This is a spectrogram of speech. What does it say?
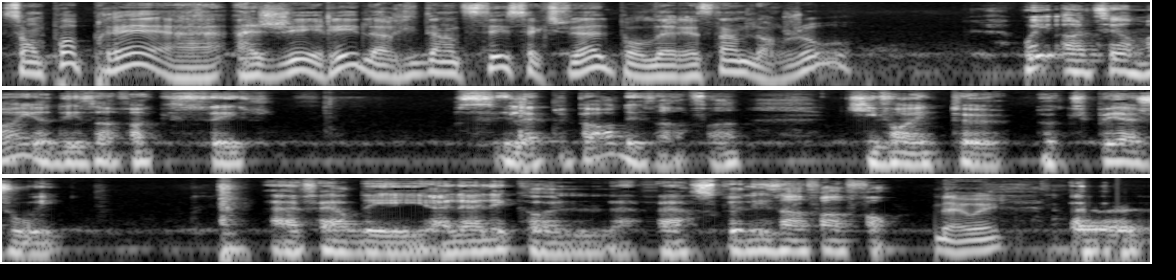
sont pas prêts à, à gérer leur identité sexuelle pour le restant de leur jour. Oui, entièrement. Il y a des enfants qui c'est, c'est la plupart des enfants qui vont être euh, occupés à jouer, à faire des, aller à l'école, à faire ce que les enfants font. Ben oui. Euh,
